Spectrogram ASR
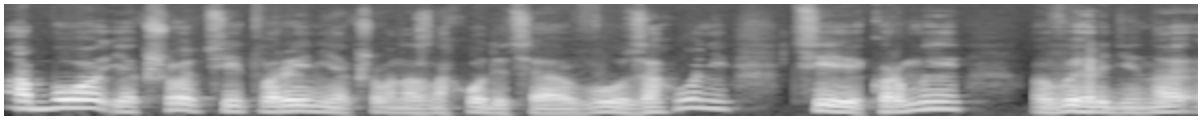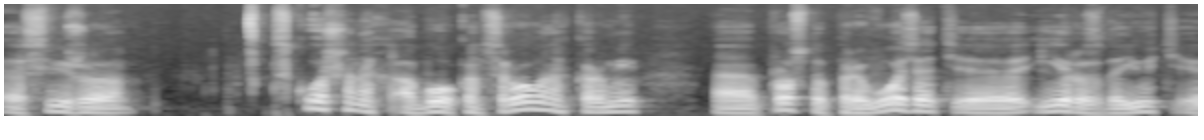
або якщо цій тварині, якщо вона знаходиться в загоні, ці корми в вигляді на- свіжо скошених або консервованих кормів е, просто привозять е, і роздають е,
